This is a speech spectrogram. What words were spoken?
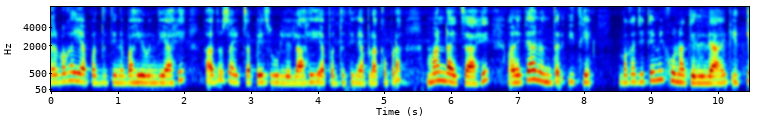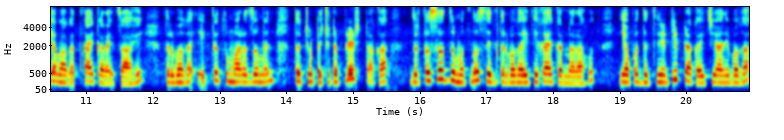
तर बघा या पद्धतीने बाही रुंदी आहे. हा जो साईडचा पेज उरलेला आहे या पद्धतीने आपला कपडा मांडायचा आहे. आणि त्यानंतर इथे बघा जिथे मी खुणा केलेल्या आहेत इतक्या भागात काय करायचं आहे? तर बघा एक तर तुम्हाला जमेल तर छोट्या छोट्या प्लेट्स टाका. जर तसंच जमत नसेल तर बघा इथे काय करणार आहोत? या पद्धतीने टीप टाकायची आणि बघा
